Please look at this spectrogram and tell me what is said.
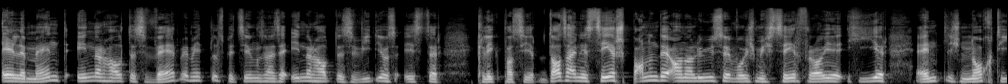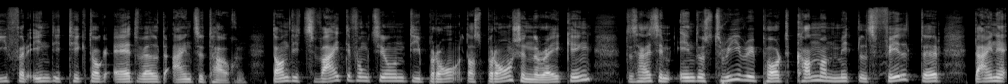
Element innerhalb des Werbemittels bzw. innerhalb des Videos ist der Klick passiert. Das ist eine sehr spannende Analyse, wo ich mich sehr freue, hier endlich noch tiefer in die TikTok-Ad-Welt einzutauchen. Dann die zweite Funktion, die Bran das Branchenranking. Das heißt, im Industry Report kann man mittels Filter deine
